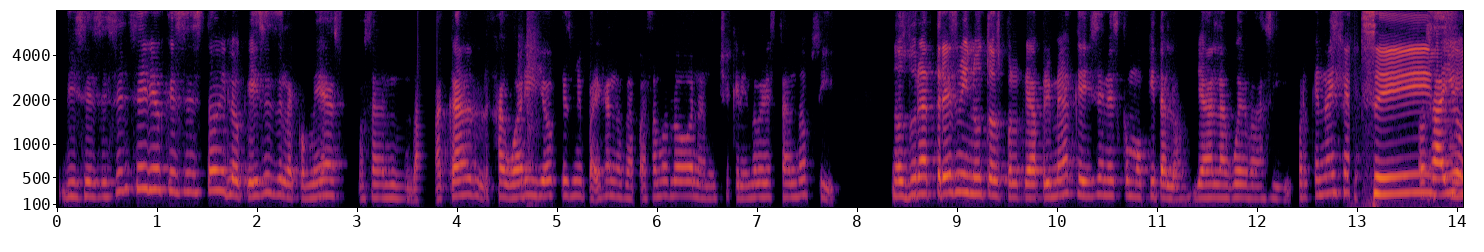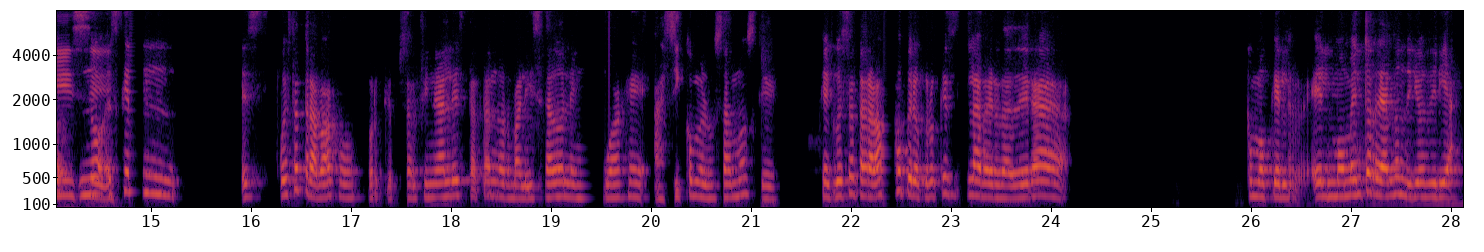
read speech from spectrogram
dices, ¿es en serio qué es esto? Y lo que dices de la comedia, o sea, acá Jaguar y yo, que es mi pareja, nos la pasamos luego en la noche queriendo ver stand-ups y nos dura tres minutos porque la primera que dicen es como quítalo, ya la hueva, así, porque no hay gente. Sí, o sea, sí, yo, no, es que es, cuesta trabajo porque pues al final está tan normalizado el lenguaje así como lo usamos que, que cuesta trabajo, pero creo que es la verdadera, como que el, el momento real donde yo diría,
